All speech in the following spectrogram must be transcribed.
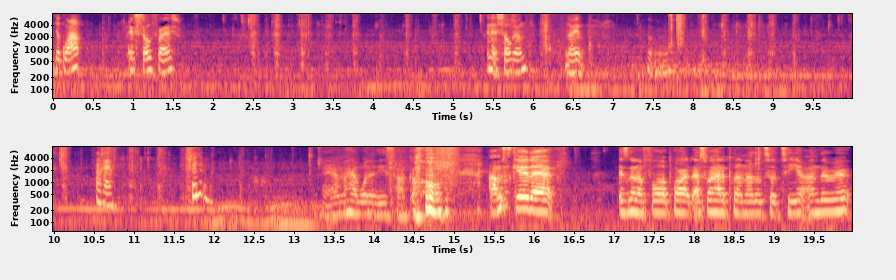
The guac is so fresh. And it's so good. Right? Okay. Have one of these tacos. I'm scared that it's gonna fall apart. That's why I had to put another tortilla under it.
